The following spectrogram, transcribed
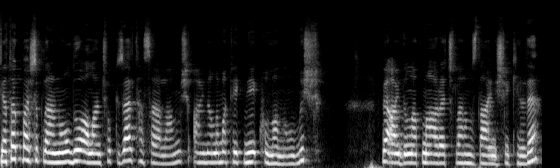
Yatak başlıklarının olduğu alan çok güzel tasarlanmış. Aynalama tekniği kullanılmış. Ve aydınlatma araçlarımız da aynı şekilde.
